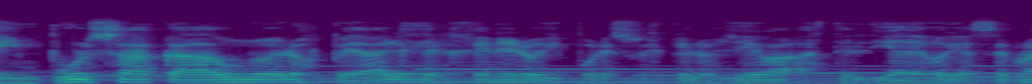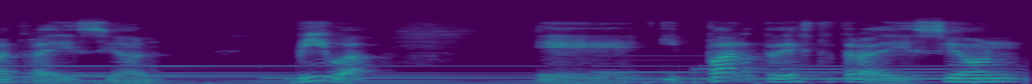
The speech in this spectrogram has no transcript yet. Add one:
impulsa cada uno de los pedales del género y por eso es que los lleva hasta el día de hoy a ser una tradición viva. Eh, y parte de esta tradición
